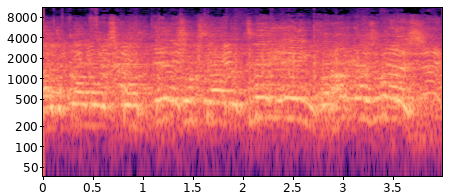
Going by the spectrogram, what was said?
Uit de corner scoort Dennis Hoekstra met 2-1 voor Harkhuizen Boys.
